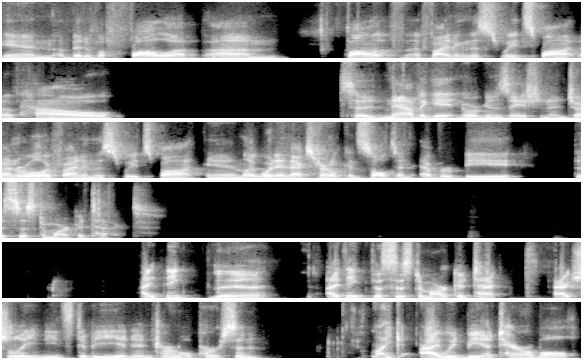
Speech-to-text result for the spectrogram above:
in a bit of a follow up, um, follow, finding the sweet spot of how to navigate an organization in general or finding the sweet spot and like would an external consultant ever be the system architect? I think the i think the system architect actually needs to be an internal person. Like i would be a terrible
